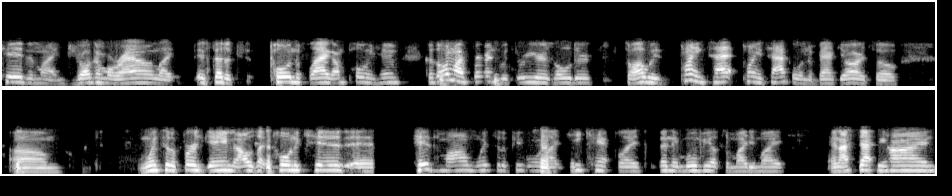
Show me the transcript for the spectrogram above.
kid and like drug him around. Like instead of pulling the flag, I'm pulling him because all my friends were three years older. So I was playing ta- playing tackle in the backyard. So um, went to the first game and I was like pulling a kid and his mom went to the people and like he can't play. Then they moved me up to Mighty Mite and I sat behind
